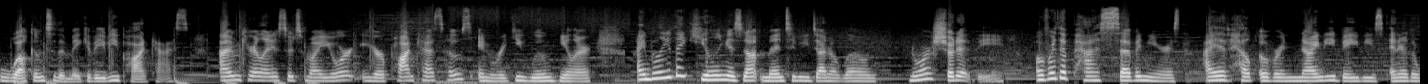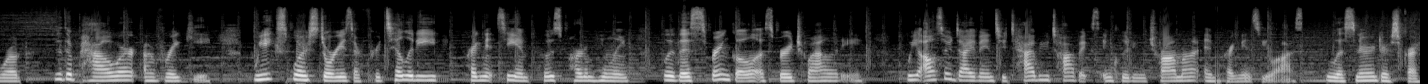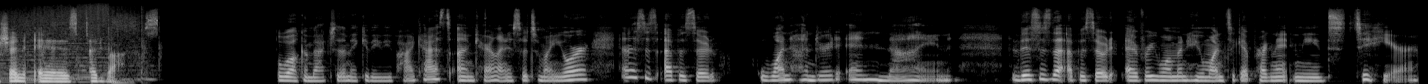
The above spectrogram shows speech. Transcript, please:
Welcome to the Make a Baby podcast. I'm Carolina Sotomayor, your podcast host and Reiki womb healer. I believe that healing is not meant to be done alone, nor should it be. Over the past seven years, I have helped over 90 babies enter the world through the power of Reiki. We explore stories of fertility, pregnancy, and postpartum healing with a sprinkle of spirituality. We also dive into taboo topics, including trauma and pregnancy loss. Listener discretion is advised. Welcome back to the Make a Baby podcast. I'm Carolina Sotomayor, and this is episode 109. This is the episode every woman who wants to get pregnant needs to hear.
